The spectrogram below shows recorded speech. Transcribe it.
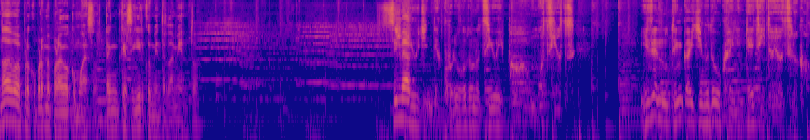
no debo preocuparme por algo como eso. Tengo que seguir con mi entrenamiento. Si me... 以前の天下一武道会に出ていたやつらか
